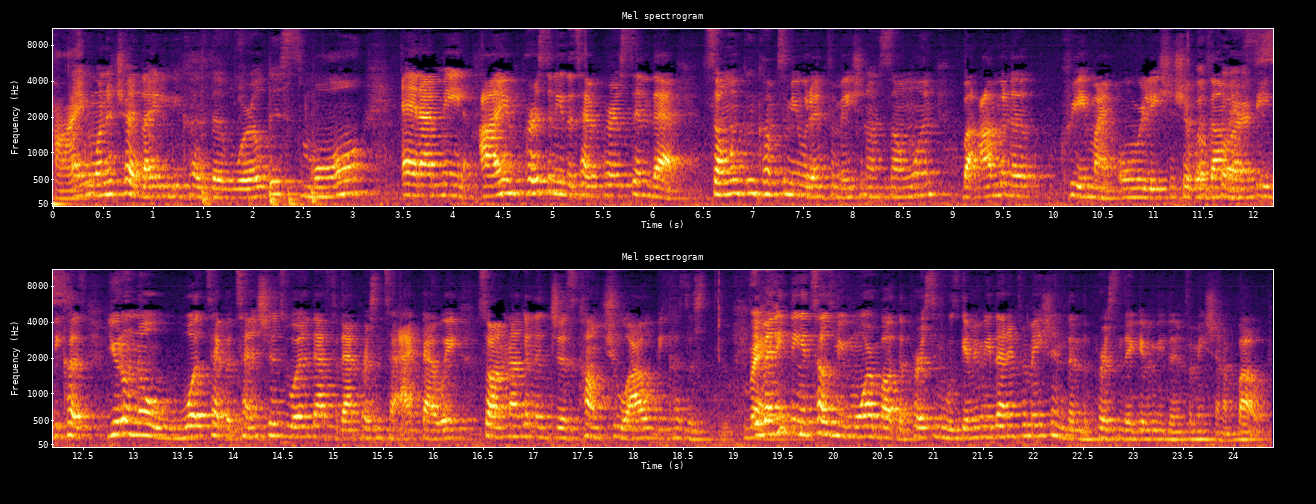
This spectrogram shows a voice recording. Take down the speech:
I time. want to tread lightly because the world is small, and I mean, I am personally the type of person that someone can come to me with information on someone, but I'm gonna create my own relationship with Of them and see because you don't know what type of tensions were in that for that person to act that way. So I'm not gonna just count you out because of. Right. If anything, it tells me more about the person who's giving me that information than the person they're giving me the information about.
